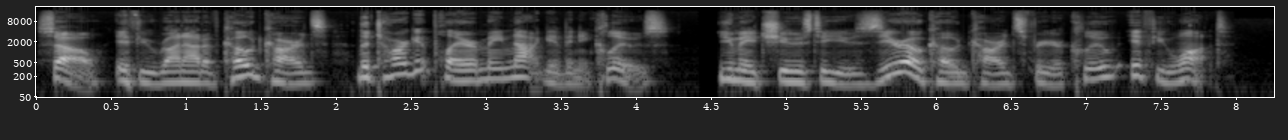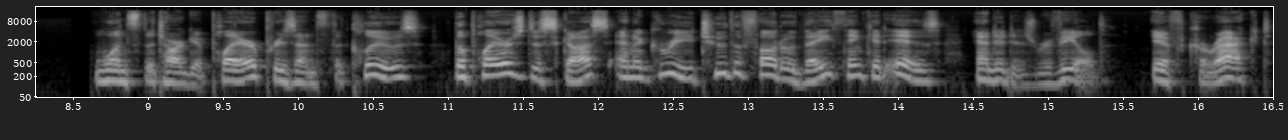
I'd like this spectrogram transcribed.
so, if you run out of code cards, the target player may not give any clues. You may choose to use zero code cards for your clue if you want. Once the target player presents the clues, the players discuss and agree to the photo they think it is, and it is revealed. If correct,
